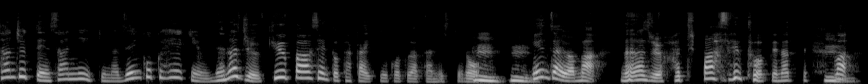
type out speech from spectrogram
30.32っていうのは全国平均より79%高いっていうことだったんですけど、うんうん。現在はまあ78%ってなって、うん。まあ、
